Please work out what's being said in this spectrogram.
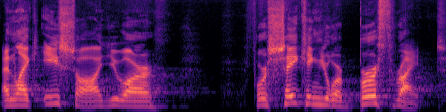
And like Esau, you are forsaking your birthright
